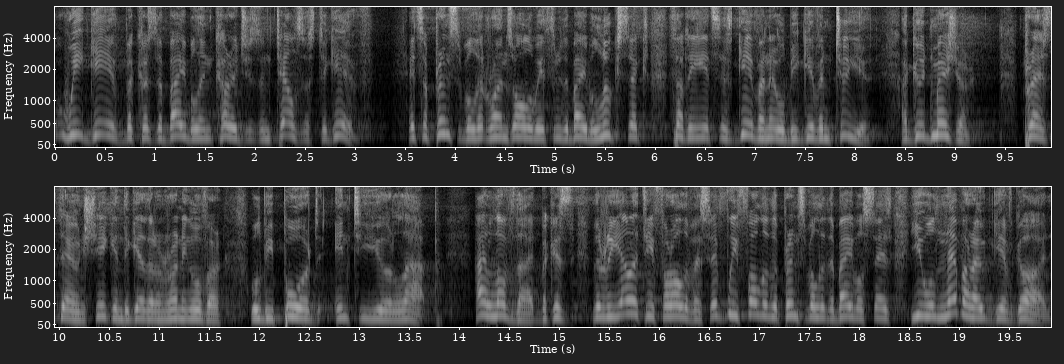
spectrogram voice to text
we give because the Bible encourages and tells us to give. It's a principle that runs all the way through the Bible. Luke 6 38 says, Give and it will be given to you. A good measure pressed down, shaken together, and running over, will be poured into your lap. I love that because the reality for all of us, if we follow the principle that the Bible says, you will never outgive God.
